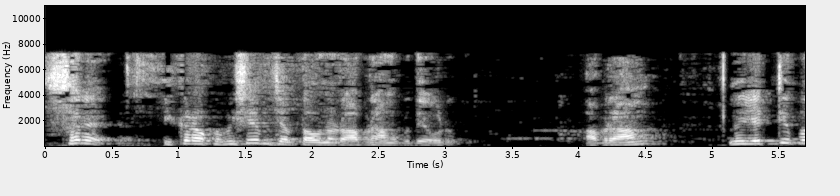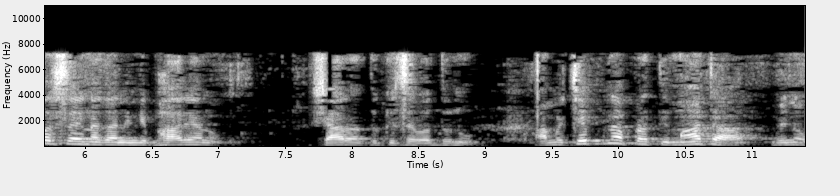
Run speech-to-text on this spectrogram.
సరే ఇక్కడ ఒక విషయం చెప్తా ఉన్నాడు అబ్రహాముకు దేవుడు. అబ్రహాం నువ్వు ఎట్టి పరిస్థితి అయినా కానీ నీ భార్యను శారను దుఃఖించవద్దు నువ్వు. ఆమె చెప్పిన ప్రతి మాట విను.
